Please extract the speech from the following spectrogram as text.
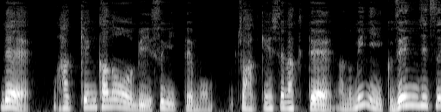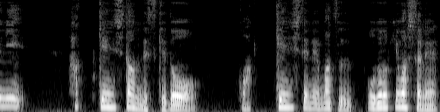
で、発見可能日過ぎても、ちょ、発見してなくて、あの、見に行く前日に発見したんですけど、こう発見してね、まず驚きましたね。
